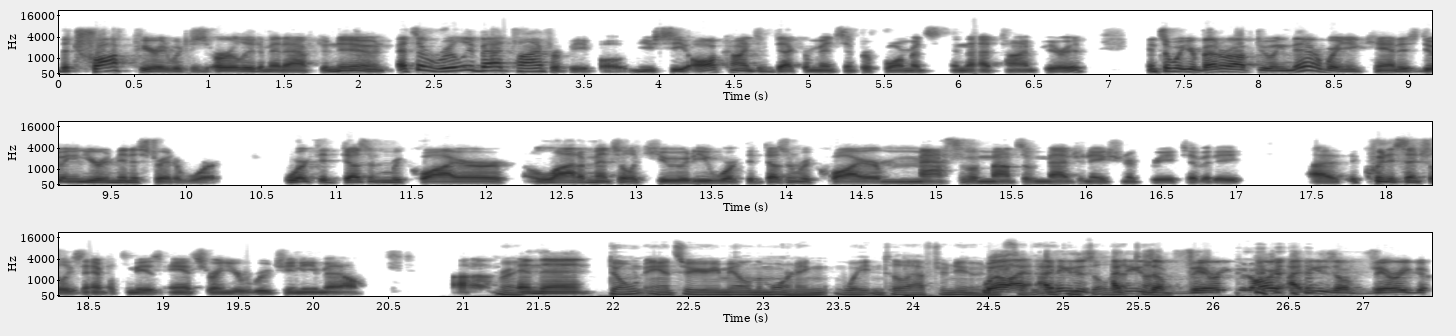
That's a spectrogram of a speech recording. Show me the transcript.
The trough period, which is early to mid afternoon, that's a really bad time for people. You see all kinds of decrements in performance in that time period. And so, what you're better off doing there, where you can, is doing your administrative work work that doesn't require a lot of mental acuity, work that doesn't require massive amounts of imagination or creativity. Uh, a quintessential example to me is answering your routine email. Um, right. And then don't answer your email in the morning. Wait until afternoon. Well, I, I, think there's I think there's a very good I think there's a very good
